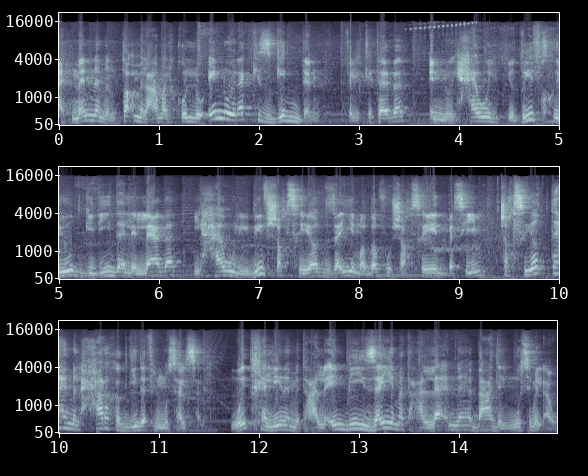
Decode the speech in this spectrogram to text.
أتمنى من طاقم العمل كله إنه يركز جدا في الكتابة إنه يحاول يضيف خيوط جديدة للعبة يحاول يضيف شخصيات زي ما ضافوا شخصية بسيم شخصيات تعمل حركة جديدة في المسلسل وتخلينا متعلقين بيه زي ما اتعلقنا بعد الموسم الأول.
